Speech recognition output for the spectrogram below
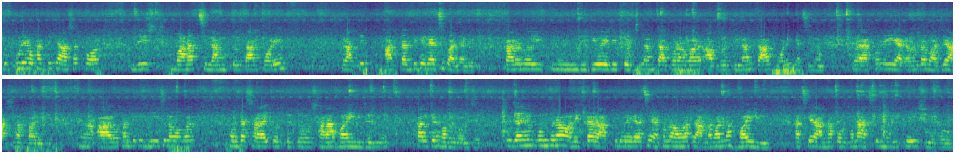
দুপুরে ওখান থেকে আসার পর লিস্ট বানাচ্ছিলাম। তো তারপরে রাতে আটটার দিকে গেছি বাজারে। কারণ ওই ভিডিও এডিট করছিলাম, তারপর আবার আপলোড দিলাম, তারপরে গেছিলাম। তো এখন এই এগারোটা বাজে আসলাম বাড়িতে। আর ওখান থেকে গিয়েছিলাম আবার ফোনটা সারাই করতে, তো সারা হয়নি যদিও, কালকের হবে বলছে। তো যাই হোক বন্ধুরা, অনেকটা রাত্রি হয়ে গেছে এখনও আমার রান্না বান্না হয়নি। আজকে রান্না করব না, আজকে মুড়ি খেয়েই শুয়ে পড়ব।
